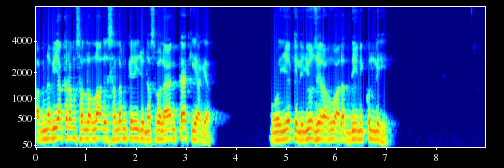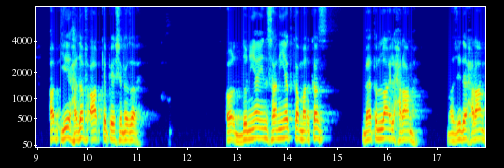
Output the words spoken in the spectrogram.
اب نبی اکرم صلی اللہ علیہ وسلم کے لیے جو نصب العین طے کیا گیا، وہ یہ کہ لیو زیرہ الدین کل ہی اب یہ ہدف آپ کے پیش نظر ہے۔ اور دنیا انسانیت کا مرکز بیت اللہ الحرام ہے، مسجد حرام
